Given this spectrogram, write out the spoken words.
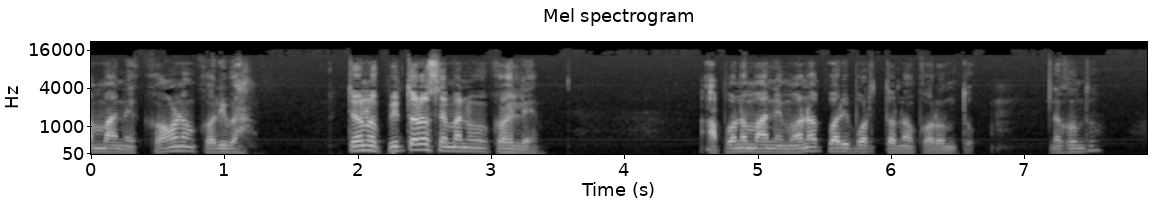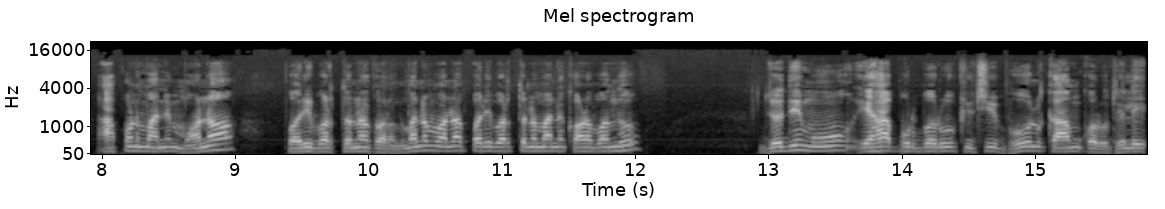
ଆମମାନେ କ'ଣ କରିବା? ତେଣୁ ପିତର ସେମାନଙ୍କୁ କହିଲେ ଆପଣମାନେ ମନ ପରିବର୍ତ୍ତନ କରନ୍ତୁ। ଦେଖନ୍ତୁ ଆପଣମାନେ ମନ ପରିବର୍ତ୍ତନ କରନ୍ତୁ। ମାନେ ମନ ପରିବର୍ତ୍ତନ ମାନେ କ'ଣ ବନ୍ଧୁ? ଯଦି ମୁଁ ଏହା ପୂର୍ବରୁ କିଛି ଭୁଲ କାମ କରୁଥିଲି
